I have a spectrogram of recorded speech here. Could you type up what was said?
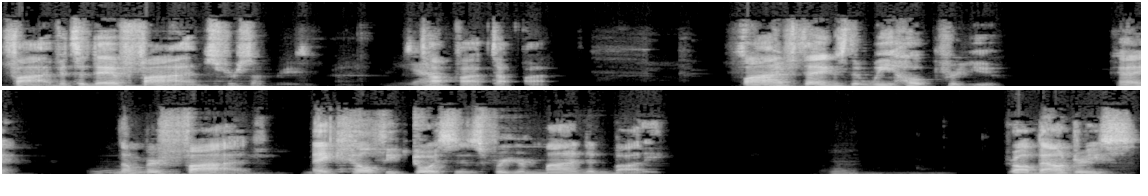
Five. It's a day of fives for some reason. yeah. Top five, top five. Five things that we hope for you. Okay. Number five, make healthy choices for your mind and body. Mm. Draw boundaries.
